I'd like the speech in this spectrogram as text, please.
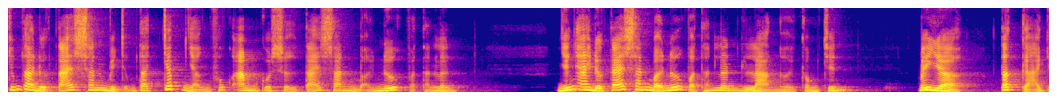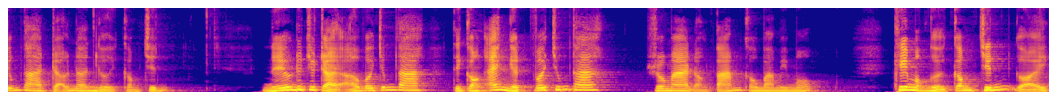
Chúng ta được tái sanh vì chúng ta chấp nhận phúc âm của sự tái sanh bởi nước và thánh linh. Những ai được tái sanh bởi nước và thánh linh là người công chính. Bây giờ, tất cả chúng ta trở nên người công chính. Nếu Đức Chúa Trời ở với chúng ta, thì còn ai nghịch với chúng ta? Roma đoạn 8 câu 31 Khi một người công chính gọi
